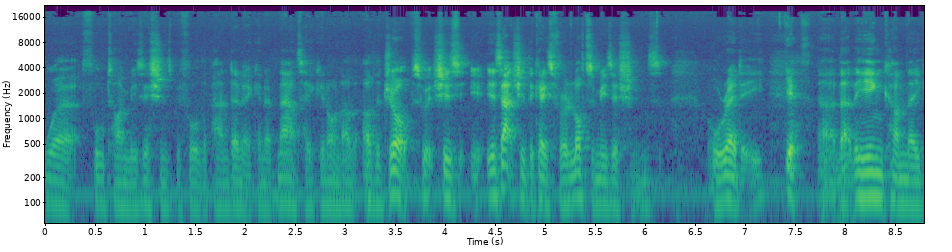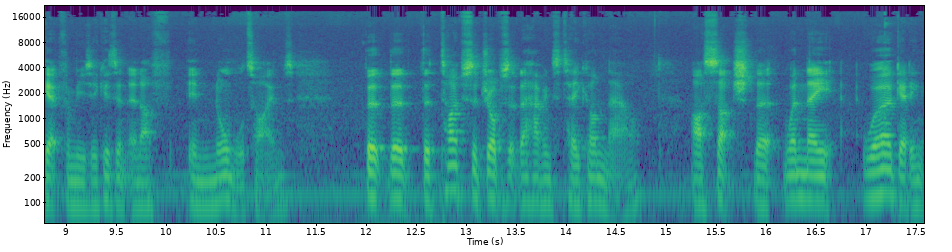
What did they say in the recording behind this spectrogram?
were full time musicians before the pandemic and have now taken on other, other jobs, which is is actually the case for a lot of musicians already. Yes. Uh, that the income they get from music isn't enough in normal times, but the the types of jobs that they're having to take on now are such that when they were getting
